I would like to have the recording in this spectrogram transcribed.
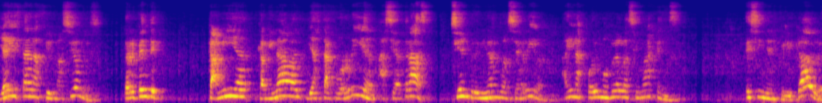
Y ahí están las filmaciones. De repente caminaban y hasta corrían hacia atrás, siempre mirando hacia arriba. Ahí las podemos ver las imágenes. Es inexplicable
